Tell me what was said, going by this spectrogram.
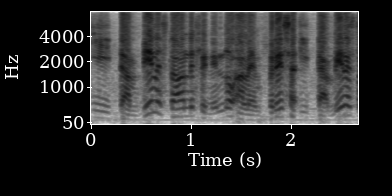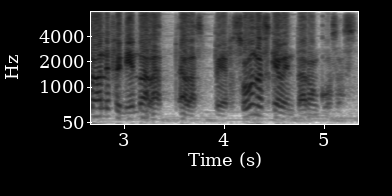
y también estaban defendiendo a la empresa y también estaban defendiendo a, la- a las personas que aventaron cosas.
